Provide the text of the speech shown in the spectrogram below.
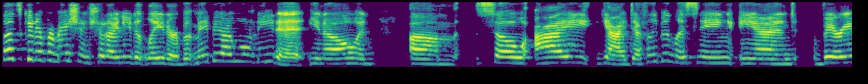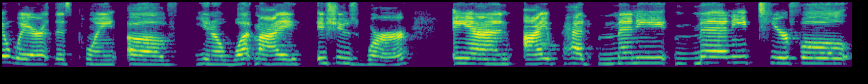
that's good information. Should I need it later? But maybe I won't need it, you know? And um, so I, yeah, I definitely been listening and very aware at this point of, you know, what my issues were and I had many, many tearful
